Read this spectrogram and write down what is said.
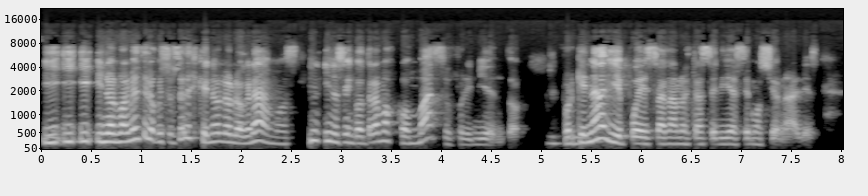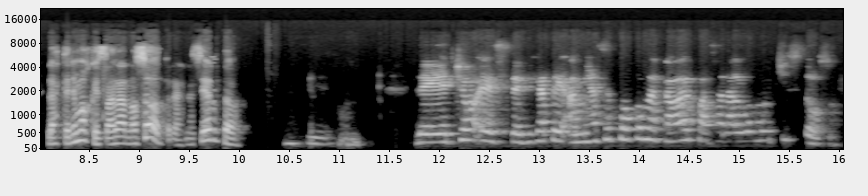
Y, normalmente lo que sucede es que no lo logramos y nos encontramos con más sufrimiento, porque nadie puede sanar nuestras heridas emocionales, las tenemos que sanar nosotras, ¿no es cierto? De hecho, este, fíjate, a mí hace poco me acaba de pasar algo muy chistoso.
